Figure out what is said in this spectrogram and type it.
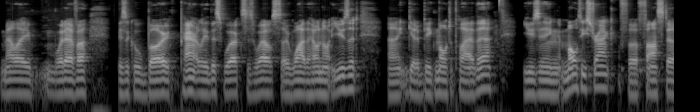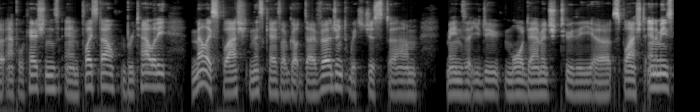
melee, whatever, physical bow. Apparently this works as well, so why the hell not use it? Uh, you get a big multiplier there using multi-strike for faster applications and playstyle, brutality, melee splash, in this case I've got divergent, which just um, means that you do more damage to the uh, splashed enemies,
